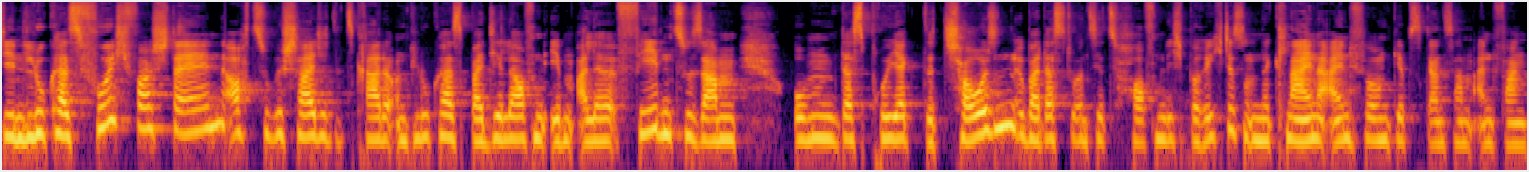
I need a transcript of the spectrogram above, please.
den Lukas Furch vorstellen, auch zugeschaltet jetzt gerade. Und Lukas, bei dir laufen eben alle Fäden zusammen um das Projekt The Chosen, über das du uns jetzt hoffentlich berichtest und eine kleine Einführung gibst ganz am Anfang.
